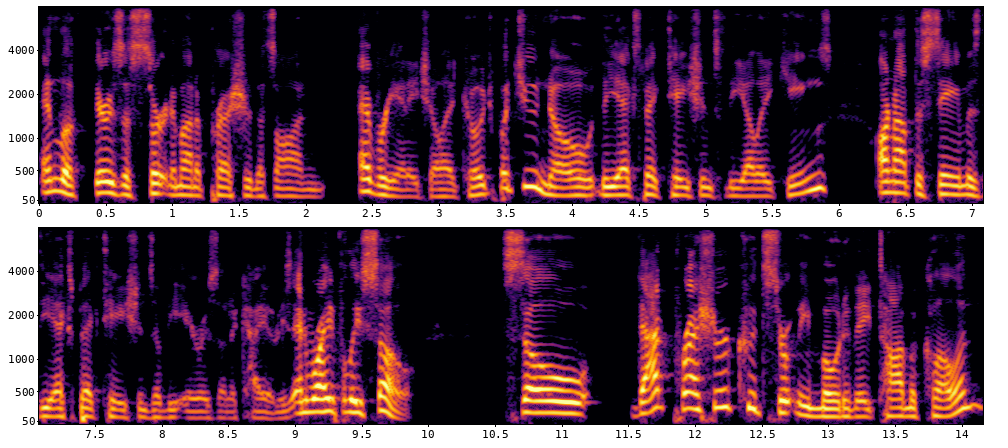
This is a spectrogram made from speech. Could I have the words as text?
And look, there's a certain amount of pressure that's on every NHL head coach, but you know the expectations for the LA Kings are not the same as the expectations of the Arizona Coyotes, and rightfully so. So that pressure could certainly motivate Todd McLellan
